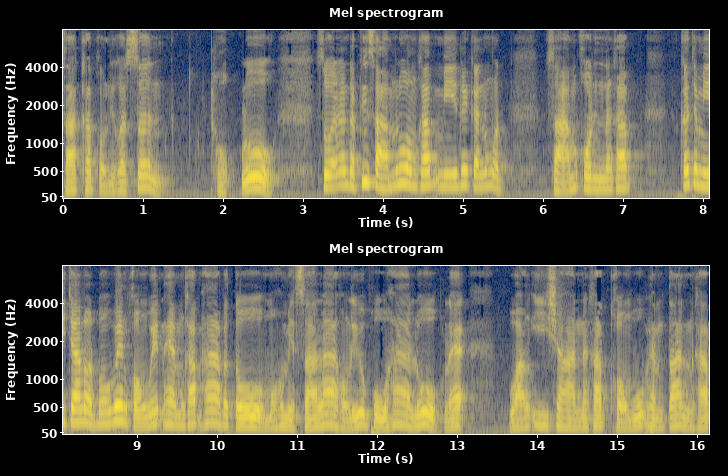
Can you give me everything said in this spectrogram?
ซักครับของนิวคาสเซิล6 ลูก ส่วนอันดับที่ 3 ร่วมครับ มีด้วยกันทั้งหมด 3 คนนะครับ ก็จะมีจารอดบอเวนของเวสต์แฮมครับ 5 ประตูโมฮัมเหม็ดซาร่าของลิเวอร์พูล5ลูก และหวังอีชานนะครับของวูฟแฮมตันครับ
